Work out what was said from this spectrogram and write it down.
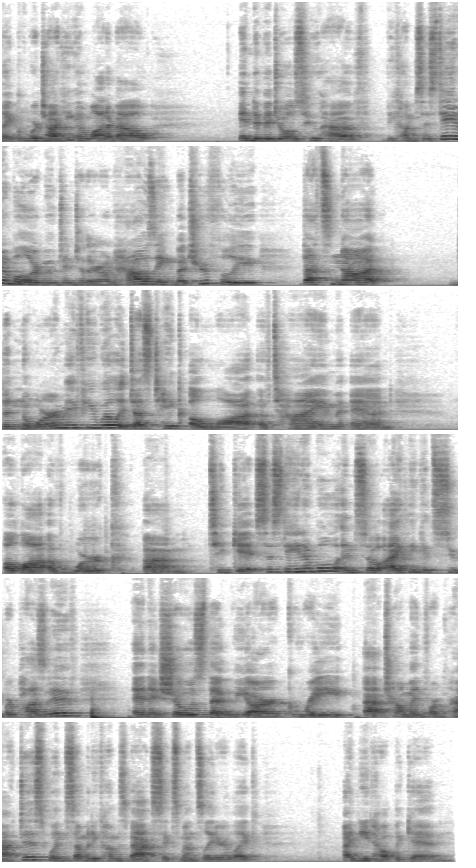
like we're mm-hmm. talking a lot about individuals who have become sustainable or moved into their own housing but truthfully that's not the norm if you will it does take a lot of time and a lot of work um, to get sustainable and so i think it's super positive and it shows that we are great at trauma informed practice when somebody comes back six months later like i need help again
